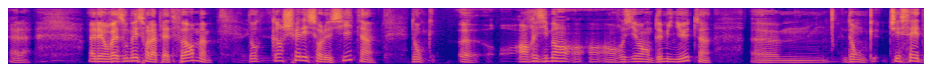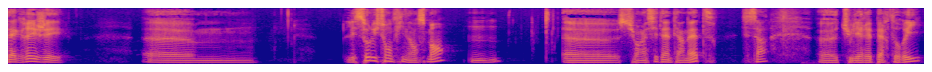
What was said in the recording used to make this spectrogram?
Voilà. Allez, on va zoomer sur la plateforme. Donc, quand je suis allé sur le site, donc, euh, en résumant, en, en résumant en deux minutes, euh, donc, tu essayes d'agréger euh, les solutions de financement Mhm. sur un site internet, c'est ça Tu les répertories.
